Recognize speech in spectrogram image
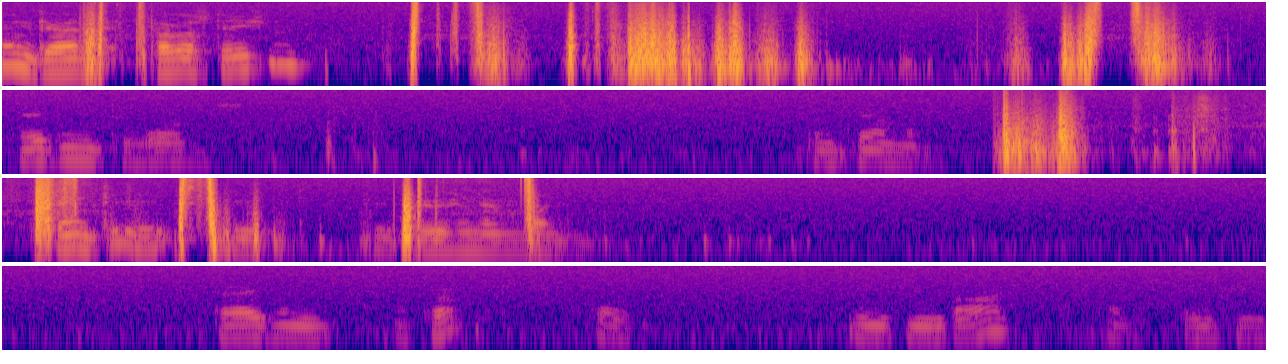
Longannet Power Station. Heading towards Dunfermline. Twenty-eight eight two thousand and one. Driving a truck for Bar, that's Springfield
